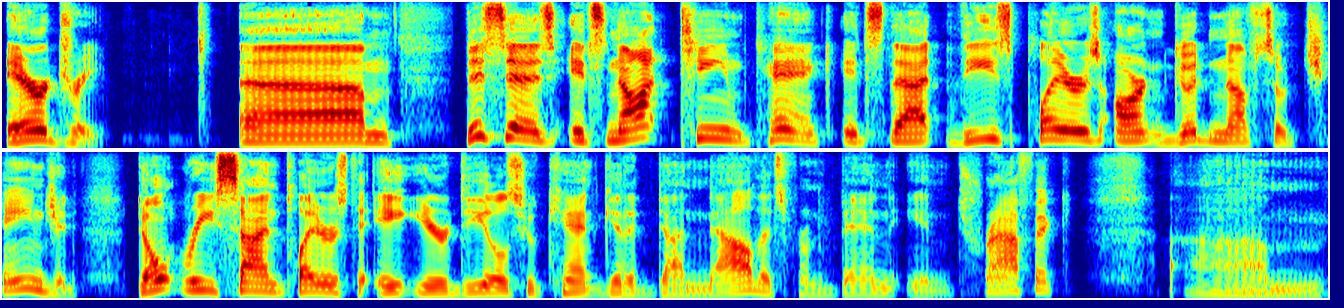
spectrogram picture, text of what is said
Airdrie. Um, this says it's not team tank. It's that these players aren't good enough, so change it. Don't re sign players to eight year deals who can't get it done now. That's from Ben in traffic. Um,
